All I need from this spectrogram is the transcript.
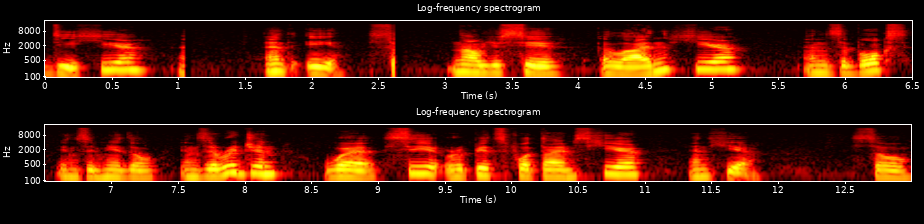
D here and E. So now you see a line here and the box in the middle in the region where C repeats four times here and here So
